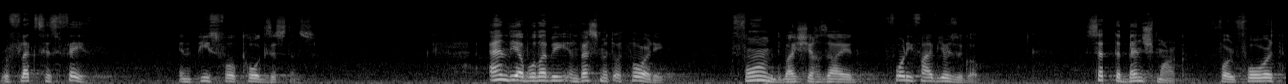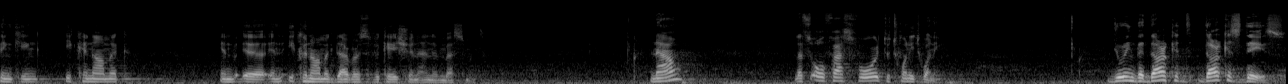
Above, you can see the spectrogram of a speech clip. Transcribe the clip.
reflects his faith in peaceful coexistence. And the Abu Dhabi Investment Authority, formed by Sheikh Zayed 45 years ago, set the benchmark for forward-thinking economic, in, uh, in economic diversification and investment. Now, let's all fast forward to 2020. During the darkest, darkest days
